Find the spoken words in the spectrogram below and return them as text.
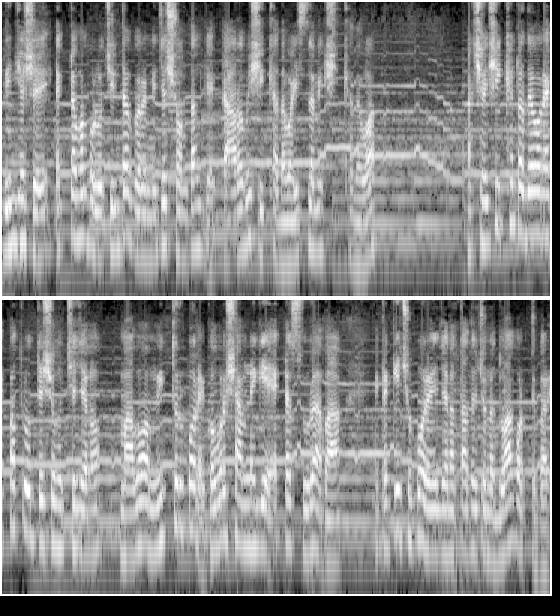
দিন শেষে একটা বার হলো চিন্তা করে নিজের সন্তানকে একটা আরবি শিক্ষা দেওয়া, ইসলামিক শিক্ষা দেওয়া। আর সেই শিক্ষাটা দেওয়ার একমাত্র উদ্দেশ্য হচ্ছে যেন মা বাবা মৃত্যুর পরে কবরের সামনে গিয়ে একটা সুরা বা একটা কিছু করে যেন তাদের জন্য দোয়া করতে পারে।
